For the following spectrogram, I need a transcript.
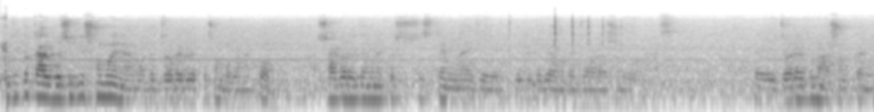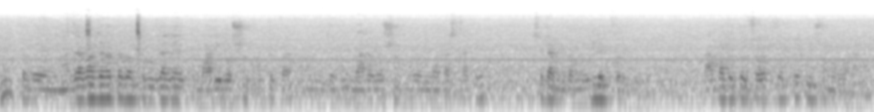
আছে। যেহেতু সময় না, আমাদের জ্বরের একটা সম্ভাবনা কম। সাগরে তেমন একটা সিস্টেম নাই যে যেটা থেকে আমাদের জ্বর হওয়ার সম্ভাবনা আছে। জ্বরের কোনো আশঙ্কা নেই, তবে মাঝে মাঝে হয়তো বা কোনো জায়গায় একটু ভারী বর্ষণ হতে পারে। আমি যখন ভারী বর্ষণ হবে বাতাস থাকে, সেটা আমি তখন উল্লেখ করে দিব। আপাতত জ্বর চোখের কোনো সম্ভাবনা নেই।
